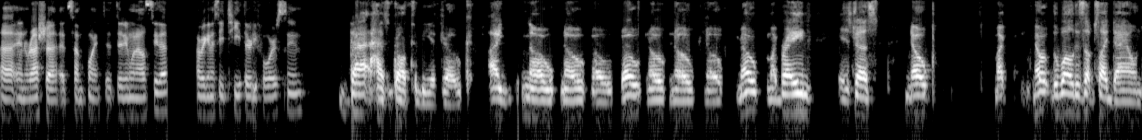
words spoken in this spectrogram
uh, in Russia at some point. Did, did anyone else see that? Are we going to see T 34s soon? That has got to be a joke. I no, no, no, no, no, no, no, no. My brain is just nope. My no, the world is upside down.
